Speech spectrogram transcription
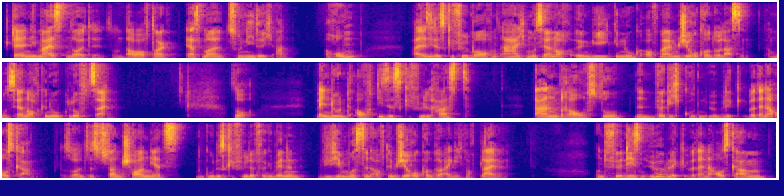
stellen die meisten Leute so einen Dauerauftrag erstmal zu niedrig an. Warum? Weil sie das Gefühl brauchen, ah, ich muss ja noch irgendwie genug auf meinem Girokonto lassen. Da muss ja noch genug Luft sein. So. Wenn du auch dieses Gefühl hast, dann brauchst du einen wirklich guten Überblick über deine Ausgaben. Du solltest dann schon jetzt ein gutes Gefühl dafür gewinnen, wie viel muss denn auf dem Girokonto eigentlich noch bleiben. Und für diesen Überblick über deine Ausgaben,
